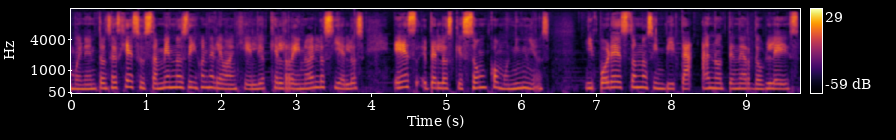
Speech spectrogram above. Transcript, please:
Bueno, entonces Jesús también nos dijo en el Evangelio que el reino de los cielos es de los que son como niños y por esto nos invita a no tener doblez,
